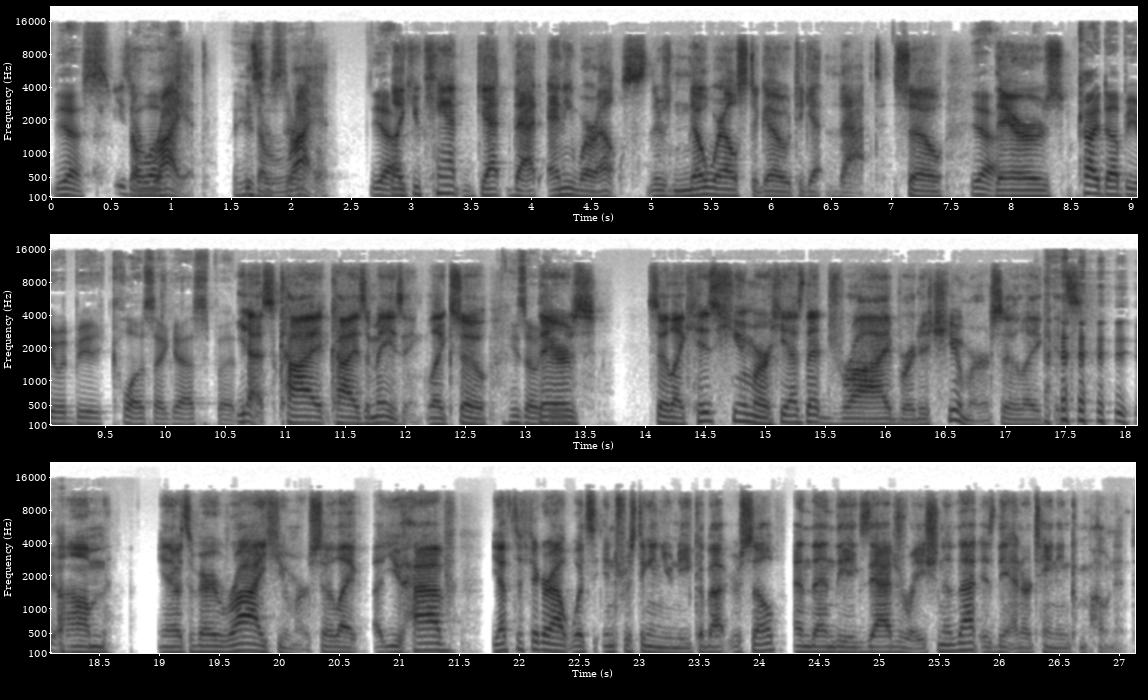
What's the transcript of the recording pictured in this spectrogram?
Yes, He's a riot. He's, a hysterical. riot. Yeah, Like you can't get that anywhere else. There's nowhere else to go to get that. So yeah. there's Kai W would be close, I guess, but yes, Kai Kai is amazing. Like so he's OG. there's so like his humor he has that dry british humor so like it's yeah. um you know it's a very wry humor so like uh, you have you have to figure out what's interesting and unique about yourself and then the exaggeration of that is the entertaining component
